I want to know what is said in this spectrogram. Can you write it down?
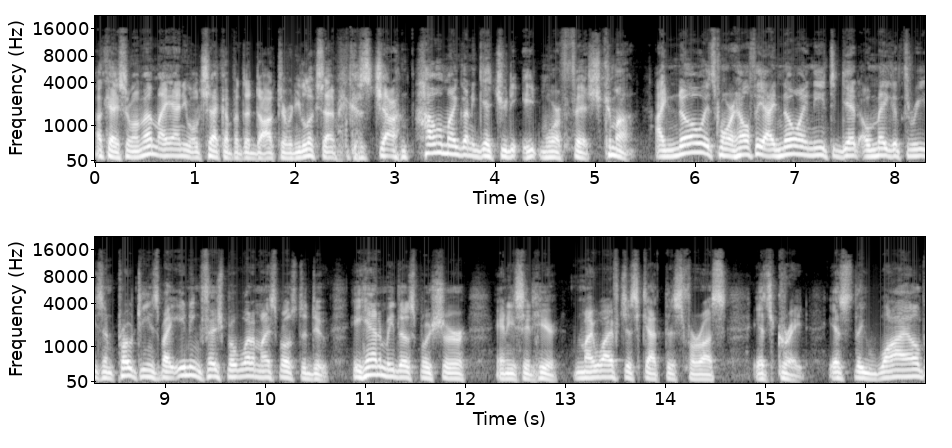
Okay, so I'm at my annual checkup at the doctor, and he looks at me and goes, John, how am I going to get you to eat more fish? Come on. I know it's more healthy. I know I need to get omega 3s and proteins by eating fish, but what am I supposed to do? He handed me this brochure and he said, Here, my wife just got this for us. It's great. It's the Wild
